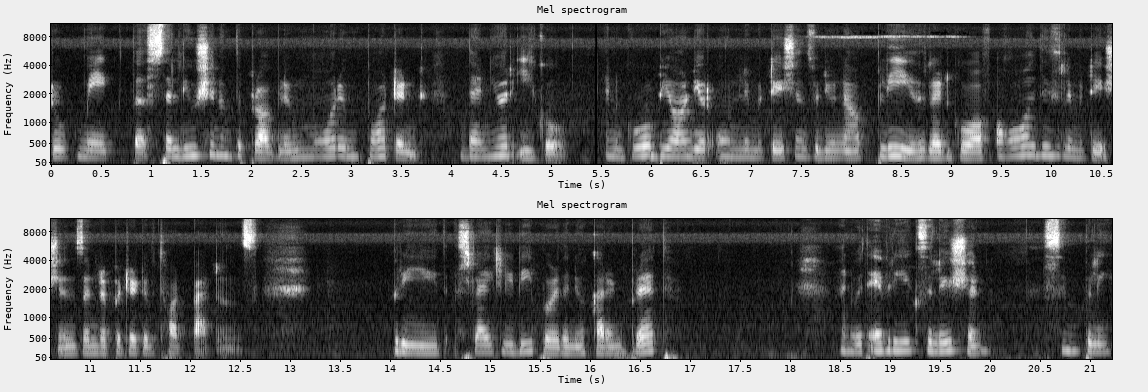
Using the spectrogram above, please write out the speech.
to make the solution of the problem more important than your ego and go beyond your own limitations, will you now please let go of all these limitations and repetitive thought patterns? Breathe slightly deeper than your current breath and with every exhalation, simply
